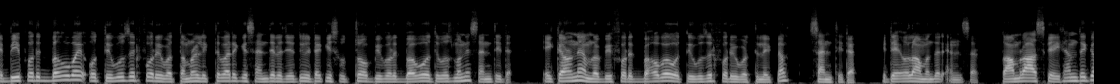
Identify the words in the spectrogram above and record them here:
এই বিপরীত বাহু বাই অতিভুজের পরিবর্তে আমরা লিখতে পারি কি স্যান্থিটা যেহেতু এটা কি সূত্র? বিপরীত বাহু অতিভুজ মানে স্যান্থিটা এই কারণে আমরা বিপরীত বাহু বাই অতিভুজের পরিবর্তে লিখলাম স্যান্থিটা এটাই হলো আমাদের অ্যান্সার তো আমরা আজকে এখান থেকে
